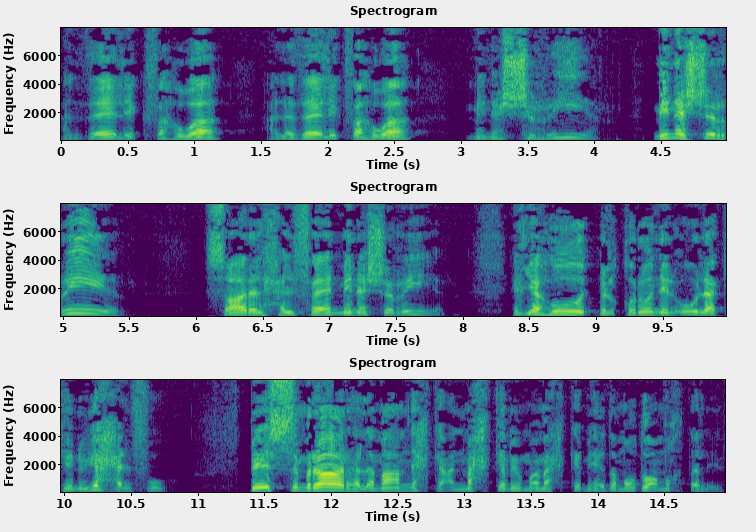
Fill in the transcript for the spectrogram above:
عن ذلك فهو على ذلك فهو من الشرير من الشرير. صار الحلفان من الشرير. اليهود بالقرون الأولى كانوا يحلفوا باستمرار. هلا ما عم نحكي عن محكمة وما محكمة هذا موضوع مختلف.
